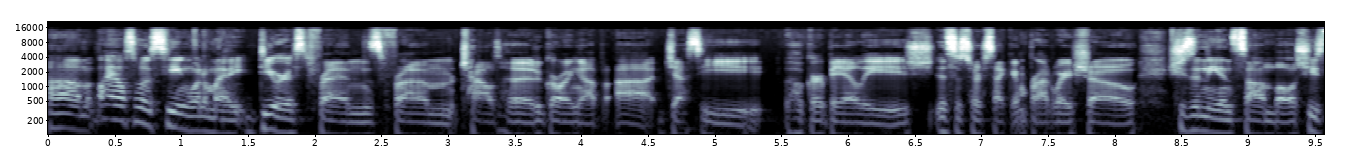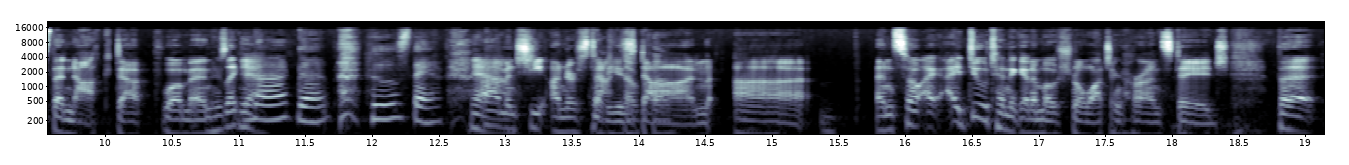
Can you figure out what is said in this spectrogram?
Um, but I also was seeing one of my dearest friends from childhood, growing up, uh, Jessie Hooker Bailey. She, this is her second Broadway show. She's in the ensemble. She's the knocked up woman who's like, Yeah. knock knock, who's there? Yeah. Um, and she understudies Knocked Dawn. Uh, and so I, I do tend to get emotional watching her on stage. But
